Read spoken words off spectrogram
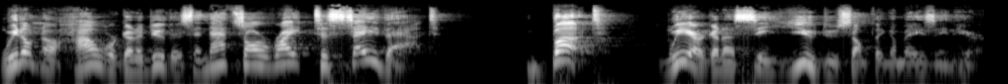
We don't know how we're going to do this, and that's all right to say that. But we are going to see you do something amazing here.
